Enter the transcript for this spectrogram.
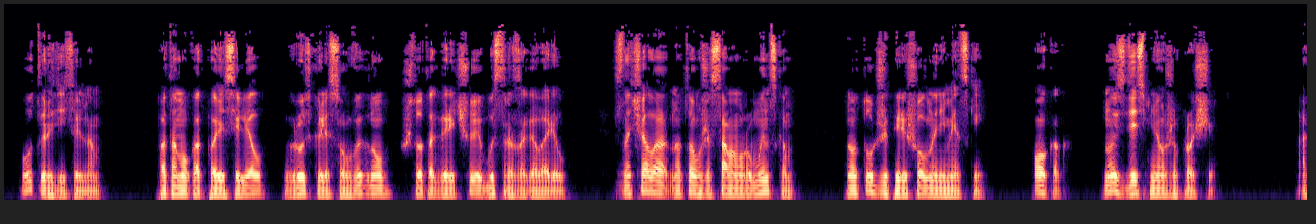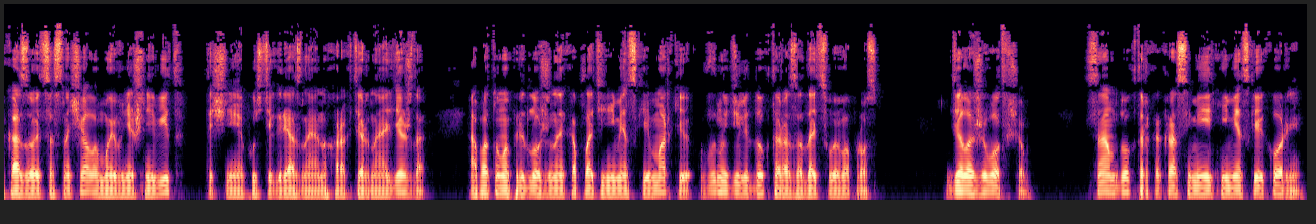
— утвердительном. Потому как повеселел, грудь колесом выгнул, что-то горячо и быстро заговорил. Сначала на том же самом румынском, но тут же перешел на немецкий. О как! Ну, здесь мне уже проще. Оказывается, сначала мой внешний вид, точнее, пусть и грязная, но характерная одежда, а потом и предложенные к оплате немецкие марки вынудили доктора задать свой вопрос. Дело же вот в чем. Сам доктор как раз имеет немецкие корни,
